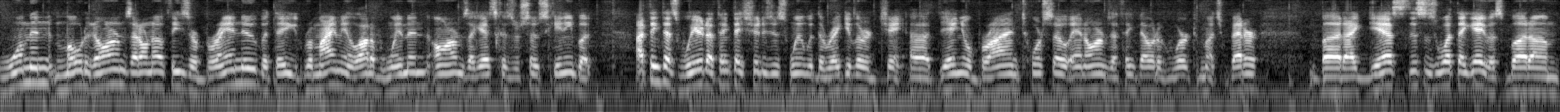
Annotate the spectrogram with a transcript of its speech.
woman molded arms. I don't know if these are brand new, but they remind me a lot of women arms, I guess, because they're so skinny. But I think that's weird. I think they should have just went with the regular uh, Daniel Bryan torso and arms. I think that would have worked much better. But I guess this is what they gave us. But um,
